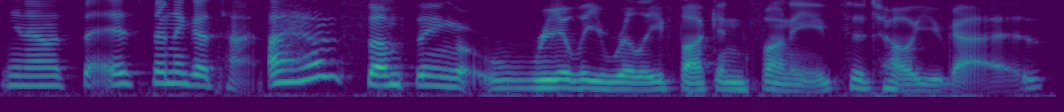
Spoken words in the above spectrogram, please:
You know it's been it's been a good time. I have something really really fucking funny to tell you guys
